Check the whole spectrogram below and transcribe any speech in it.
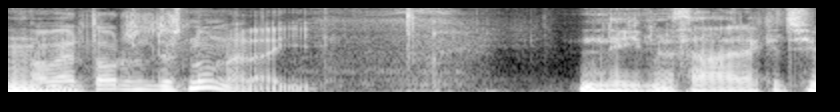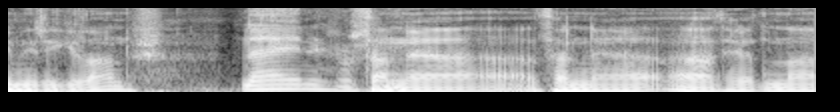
þá verður þetta orðið svolítið snúnar, eða ekki? Nei, menn það er ekkert sem ég er ekki vanur Nei, nei, þannig að, þannig að hérna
